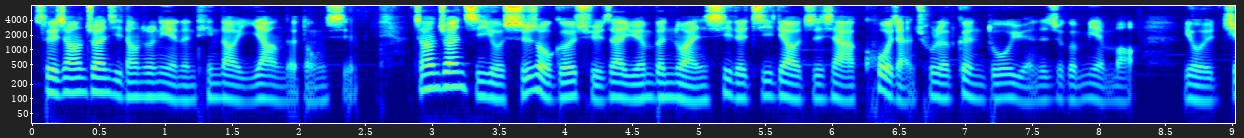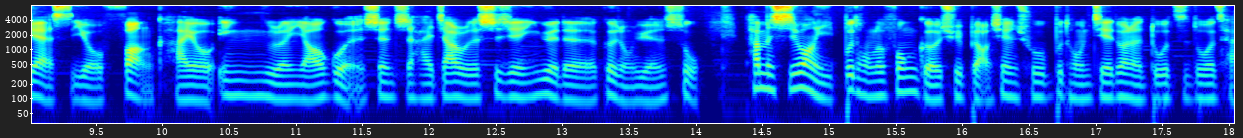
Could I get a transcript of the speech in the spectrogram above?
所以这张专辑当中你也能听到一样的东西。这张专辑有十首歌曲，在原本暖系的基调之下，扩展出了更多元的这个面貌，有 jazz、有 funk，还有英伦摇滚，甚至还加入了世界音乐的各种元素。他们希望以不同的风格去表现出不同阶段的多姿多彩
